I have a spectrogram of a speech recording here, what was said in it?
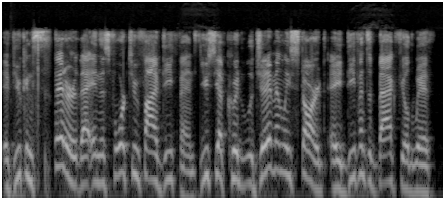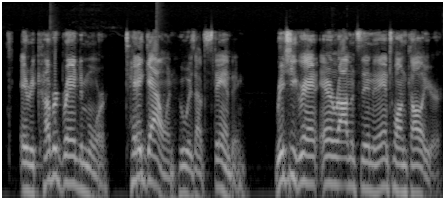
if you consider that in this 4-2-5 defense, UCF could legitimately start a defensive backfield with a recovered Brandon Moore, Tay Gowan, who is outstanding, Richie Grant, Aaron Robinson, and Antwan Collier.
